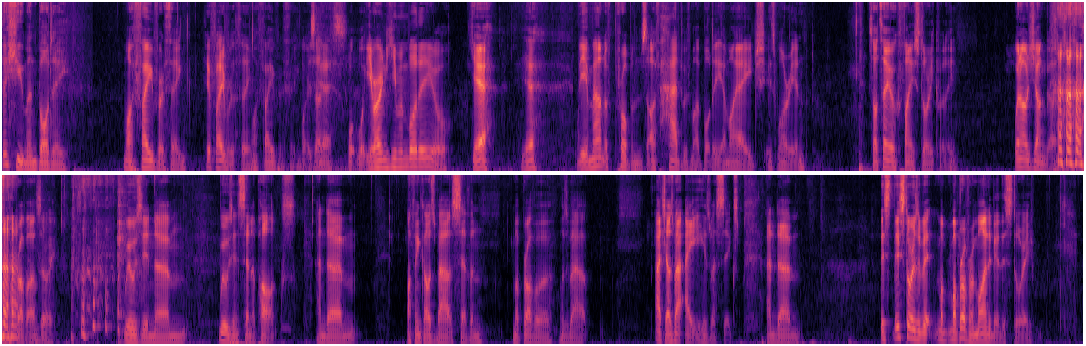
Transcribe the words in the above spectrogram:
The human body. My favourite thing. Your favourite thing? My favourite thing. What is that? Yes. What, what, your own human body or? Yeah. Yeah. The amount of problems I've had with my body at my age is worrying. So I'll tell you a funny story quickly. When I was younger, my brother, Sorry. we was in um, we was in Center Parcs, and um, I think I was about seven. My brother was about actually I was about eight. He was about six, and um, this this story is a bit. My, my brother reminded me of this story.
